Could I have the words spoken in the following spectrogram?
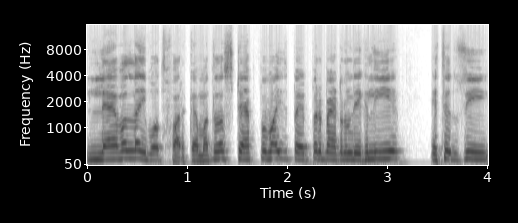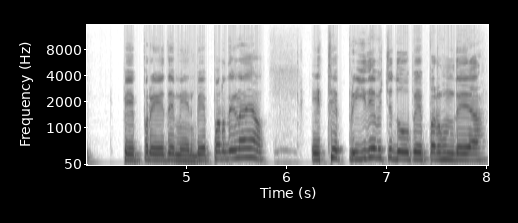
ਲੈਵਲ ਦਾ ਹੀ ਬਹੁਤ ਫ਼ਰਕ ਹੈ। ਮਤਲਬ ਸਟੈਪ ਵਾਈਜ਼ ਪੇਪਰ ਪੈਟਰਨ ਦੇਖ ਲਈਏ। ਇੱਥੇ ਤੁਸੀਂ ਪੇਪਰ ਏ ਤੇ ਮੇਨ ਪੇਪਰ ਦੇਣਾ ਆ। ਇੱਥੇ ਪ੍ਰੀ ਦੇ ਵਿੱਚ ਦੋ ਪੇਪਰ ਹੁੰਦੇ ਆ।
